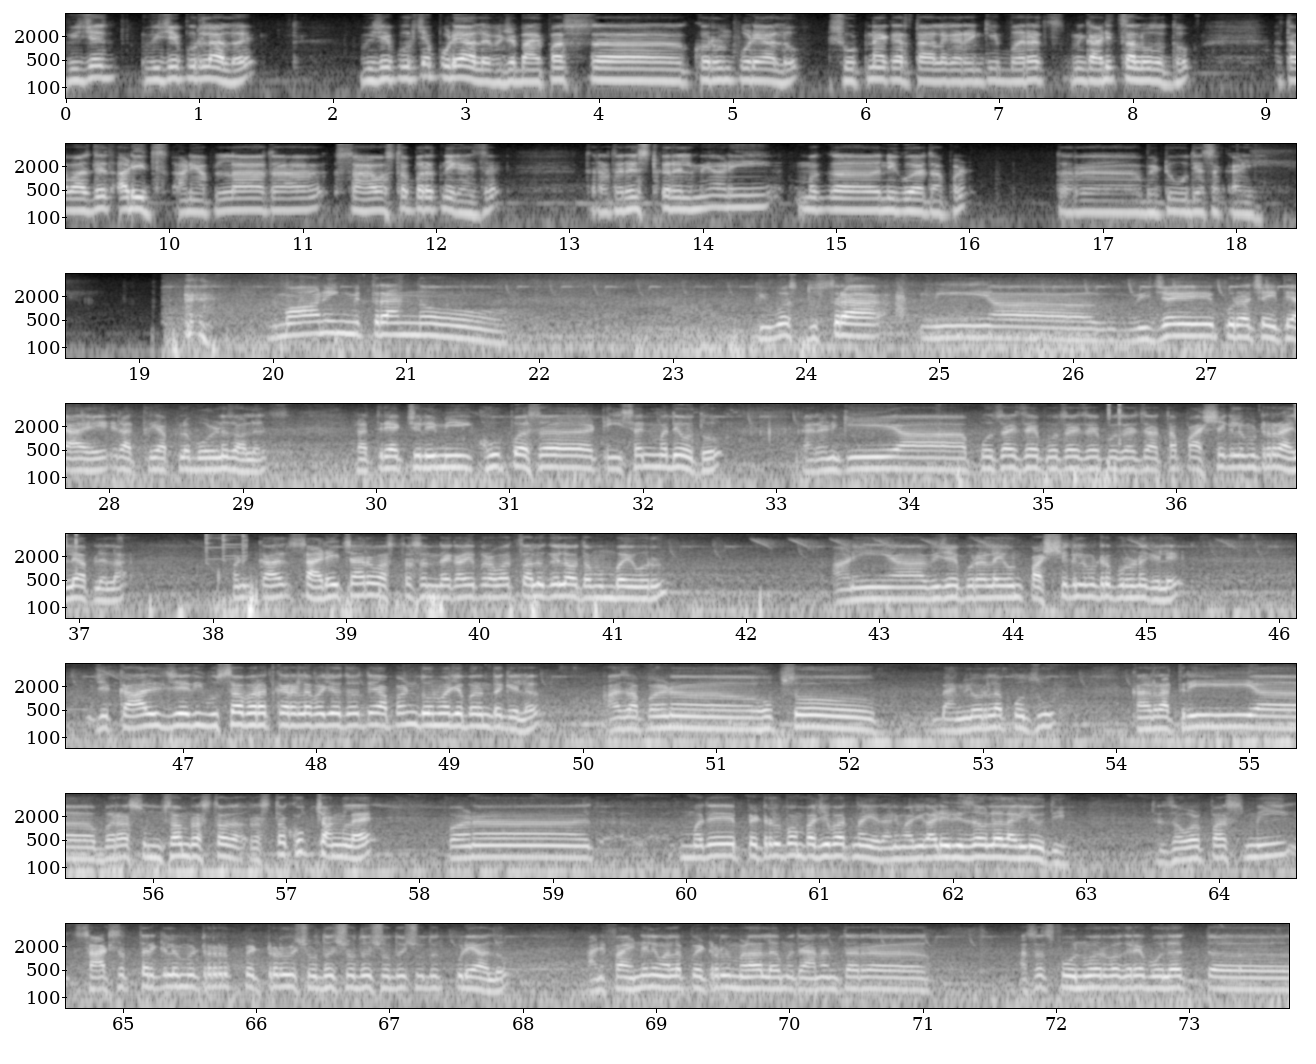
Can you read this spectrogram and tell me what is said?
विजय विजयपूरला आलोय. विजयपूरच्या पुढे आलोय म्हणजे बायपास करून पुढे आलो. शूट नाही करता आलं कारण की बरंच मी गाडीच चालवत होतो. आता वाजलेत अडीच आणि आपल्याला आता सहा वाजता परत निघायचं आहे तर आता रेस्ट करेल मी आणि मग निघूयात आपण. तर भेटू उद्या सकाळी. गुड मॉर्निंग मित्रांनो. दिवस दुसरा मी विजयपुराच्या इथे आहे. रात्री आपलं बोलणं झालंच. रात्री ॲक्च्युली मी खूप असं टेन्शनमध्ये होतो. कारण की पोचायचं आहे पोचायचं आहे पोचायचं आता पाचशे किलोमीटर राहिले आपल्याला. पण काल साडेचार वाजता संध्याकाळी प्रवास चालू केला होता मुंबईवरून. आणि विजयपुराला येऊन पाचशे किलोमीटर पूर्ण केले. जे काल जे दिवसाभरात करायला पाहिजे होतं ते आपण दोन वाजेपर्यंत केलं. आज आपण होपसो बँगलोरला पोचू. काल रात्री बरा बराच सुमसाम रस्ता रस्ता खूप चांगला आहे. पण मध्ये पेट्रोल पंप अजिबात नाही आहेत आणि माझी गाडी रिझर्वला लागली होती. तर जवळपास मी साठ सत्तर किलोमीटर पेट्रोल शोधत शोधत शोधत शोधत पुढे आलो. आणि फायनली मला पेट्रोल मिळालं. मग त्यानंतर असंच फोनवर वगैरे बोलत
